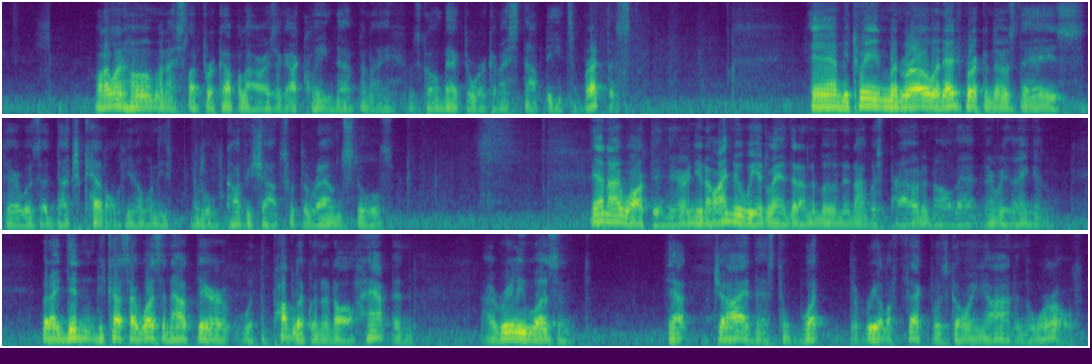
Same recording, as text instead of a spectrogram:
Well, I went home and I slept for a couple hours. I got cleaned up and I was going back to work and I stopped to eat some breakfast. And between Monroe and Edgebrook in those days, there was a Dutch kettle, you know, one of these little coffee shops with the round stools. And I walked in there and, you know, I knew we had landed on the moon and I was proud and all that and everything. And, but I didn't, because I wasn't out there with the public when it all happened, I really wasn't that jived as to what the real effect was going on in the world.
